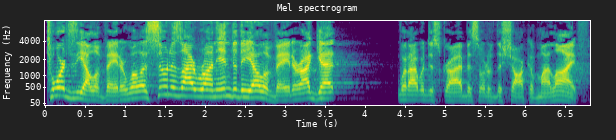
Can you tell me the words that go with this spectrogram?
towards the elevator. Well, as soon as I run into the elevator, I get what I would describe as sort of the shock of my life.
